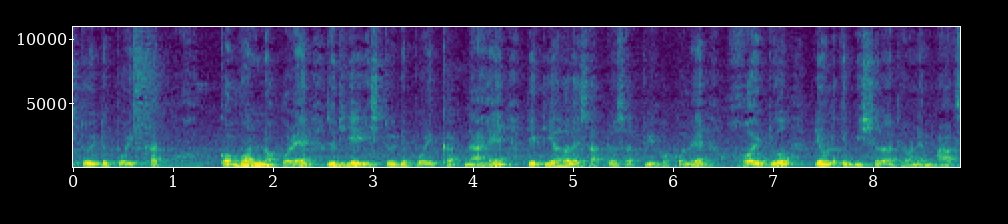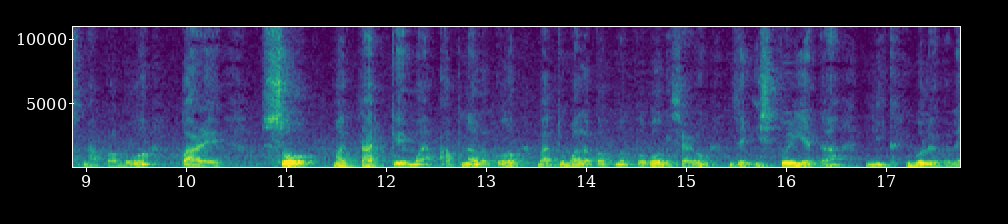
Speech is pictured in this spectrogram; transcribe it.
ষ্টৰিটো পৰীক্ষাত কমন নপৰে। যদিহে ষ্টৰিটো পৰীক্ষাত নাহে তেতিয়াহ'লে ছাত্ৰ ছাত্ৰীসকলে হয়তো তেওঁলোকে বিচৰা ধৰণে মাৰ্কছ নাপাব পাৰে। চ' মই তাতকৈ মই আপোনালোকক বা তোমালোকক মই ক'ব বিচাৰোঁ যে ষ্টৰি এটা লিখিবলৈ হ'লে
